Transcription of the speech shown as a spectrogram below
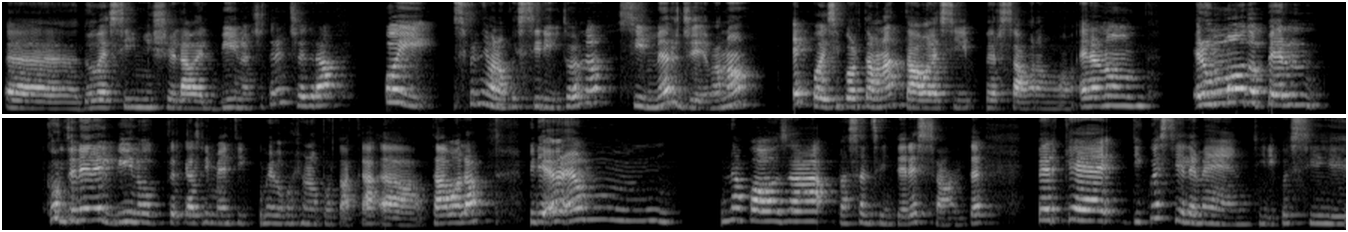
eh, dove si miscelava il vino, eccetera, eccetera, poi si prendevano questi ritorn, si immergevano e poi si portavano a tavola e si versavano. Erano, era un modo per contenere il vino perché altrimenti come lo facevano portare a, a tavola. Quindi è un, una cosa abbastanza interessante perché di questi elementi, di questi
